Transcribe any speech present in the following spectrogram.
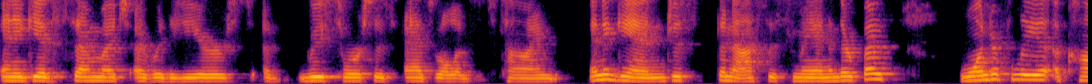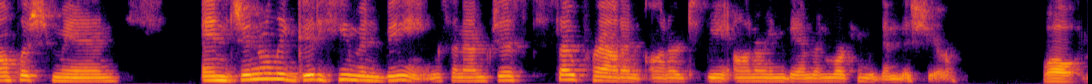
and he gives so much over the years of resources as well as his time. And again, just the nicest man. And they're both wonderfully accomplished men and generally good human beings. And I'm just so proud and honored to be honoring them and working with them this year. Well,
